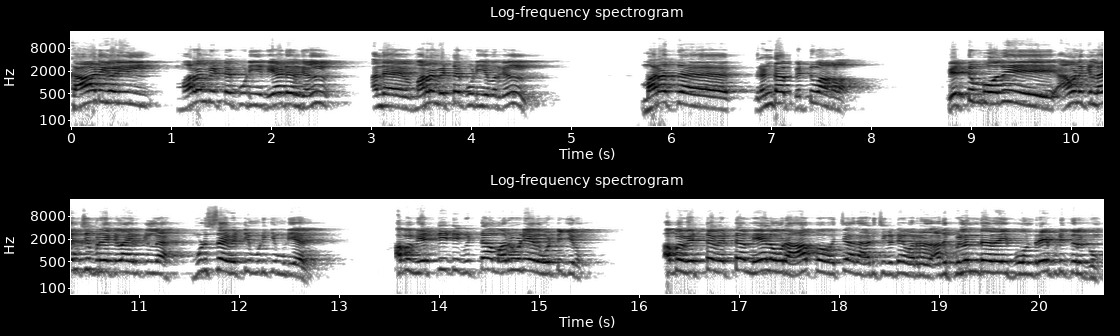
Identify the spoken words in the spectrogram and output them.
காடுகளில் மரம் வெட்டக்கூடிய வேடர்கள் அந்த மரம் வெட்டக்கூடியவர்கள் மரத்தை ரெண்டா வெட்டுவாங்களாம் வெட்டும் போது அவனுக்கு லஞ்ச் பிரேக் எல்லாம் இருக்குல்ல முழுசா வெட்டி முடிக்க முடியாது. அப்ப வெட்டிட்டு விட்டா மறுபடியும் அதை ஒட்டிக்கிறோம் அப்ப வெட்ட வெட்ட மேல ஒரு ஆப்பை வச்சு அதை அடிச்சுக்கிட்டே வர்றது. அது பிளந்ததை போன்றே பிடித்திருக்கும்.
